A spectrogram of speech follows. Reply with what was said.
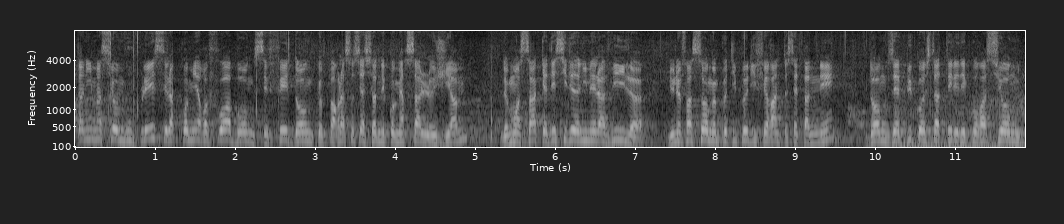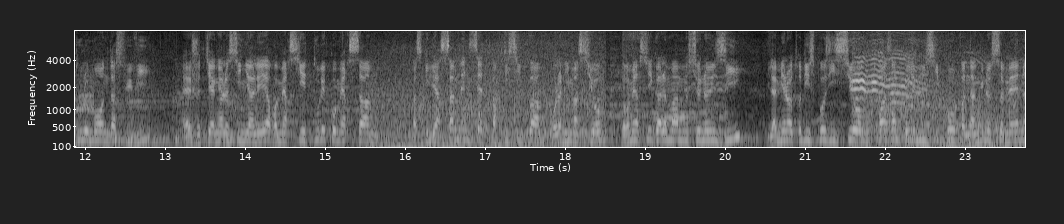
cette animation vous plaît. C'est la première fois, bon, c'est fait donc par l'association des commerçants, le GIAM, de Moissac, qui a décidé d'animer la ville d'une façon un petit peu différente cette année. Donc vous avez pu constater les décorations où tout le monde a suivi. Et je tiens à le signaler, à remercier tous les commerçants parce qu'il y a 127 participants pour l'animation. Je remercie également M. Neuzy. Il a mis à notre disposition trois employés municipaux pendant une semaine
